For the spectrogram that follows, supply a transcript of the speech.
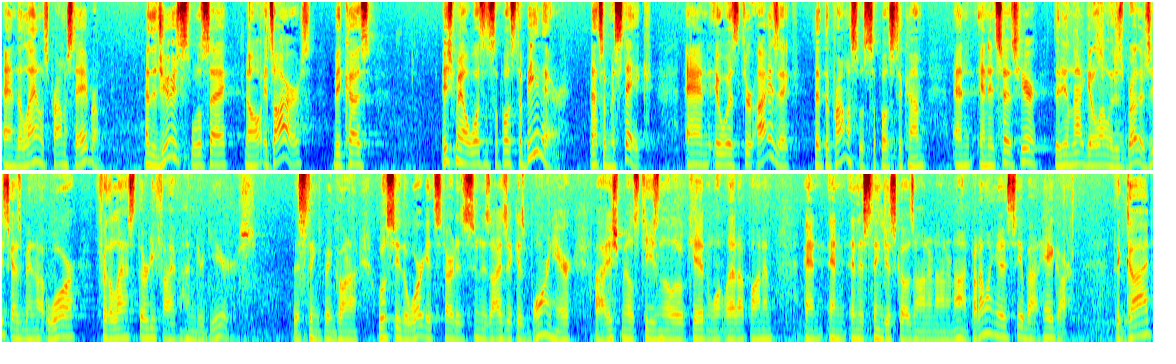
and the land was promised to Abram. And the Jews will say, no, it's ours because Ishmael wasn't supposed to be there. That's a mistake. And it was through Isaac that the promise was supposed to come. And, and it says here that he'll not get along with his brothers. These guys have been at war for the last 3,500 years. This thing's been going on. We'll see the war gets started as soon as Isaac is born here. Uh, Ishmael's teasing the little kid and won't let up on him. And, and, and this thing just goes on and on and on. But I want you to see about Hagar that God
